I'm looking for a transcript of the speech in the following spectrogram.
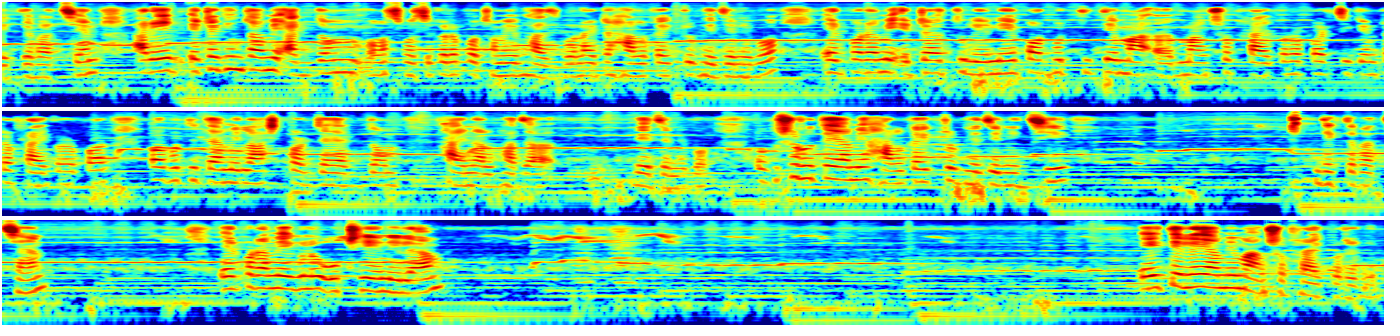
দেখতে পাচ্ছেন। আর এটা কিন্তু আমি একদম মচমচে করে প্রথমেই ভাজবো না, এটা হালকা একটু ভেজে নেব। এরপর আমি এটা তুলে নিয়ে পরবর্তীতে মাংস ফ্রাই করার পর চিকেনটা ফ্রাই করার পর, পরবর্তীতে আমি লাস্ট পর্যায়ে একদম ফাইনাল ভাজা ভেজে নেব। শুরুতে আমি হালকা একটু ভেজে নিচ্ছি, দেখতে পাচ্ছেন। এরপর আমি এগুলো উঠিয়ে নিলাম। এই তেলেই আমি মাংস ফ্রাই করে নেব।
